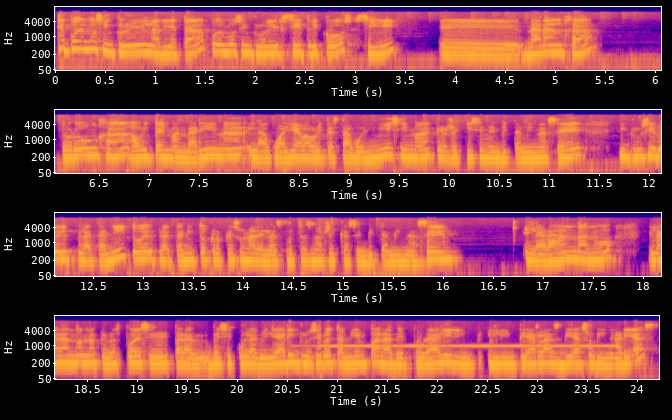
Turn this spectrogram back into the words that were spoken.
¿Qué podemos incluir en la dieta? Podemos incluir cítricos, sí, eh, naranja, toronja, ahorita hay mandarina, la guayaba ahorita está buenísima, que es riquísima en vitamina C, inclusive el platanito, el platanito creo que es una de las frutas más ricas en vitamina C, el arándano, el arándano que nos puede servir para vesícula biliar, inclusive también para depurar y, limp y limpiar las vías urinarias,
